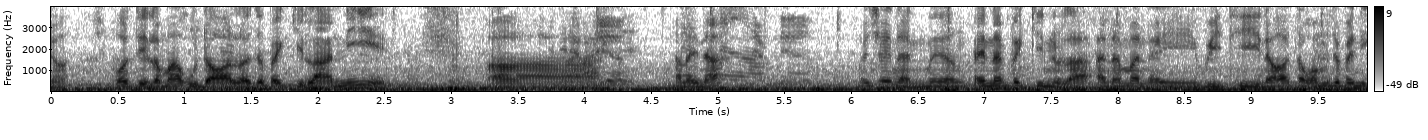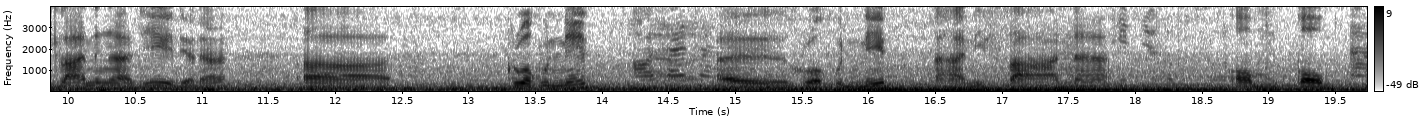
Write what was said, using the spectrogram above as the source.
เนาะปกติเรามาอุดรเราจะไปกินร้านนี้อ่าเนื้ออะไรนะเนื้อเนื้อไม่ใช่หนันเมืองไอ้นั้นไปกินอยู่ละอันนั้นมันไอวีทีเนาะแต่ว่ามันจะเป็นอีกร้านหนึงอะที่เดี๋ยวนะอ่าครัวคุณนิดออ๋อใช่ใช่เออครัวคุณนิดอาหารอีสานนะฮะที่อยู่ตรงอมกบ อ่า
